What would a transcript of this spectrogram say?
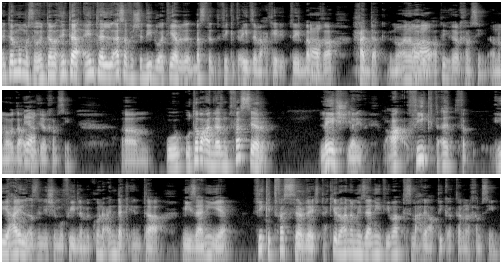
أنت مو مسؤول. انت انت أنت للأسف الشديد وقتها بس فيك تعيد زي ما حكيت تعيد ببغى حدك. إنه أنا ما أها. بدي أعطيك غير 50 أنا ما بدي Yeah. اعطيك غير 50 أم وطبعا لازم تفسر ليش يعني فيك تأ- هي هاي قصدي الشيء المفيد لما يكون عندك أنت ميزانية فيك تفسر ليش تحكي له أنا ميزانيتي ما بتسمح لي أعطيك أكثر من 50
